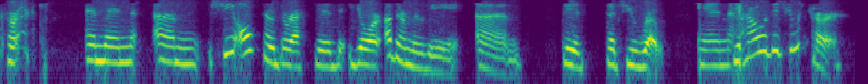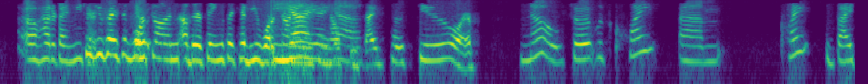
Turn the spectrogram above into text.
Correct. And then um, she also directed your other movie um, the, that you wrote. And Yeah. how did you meet her? Oh, how did I meet her? Did you guys have worked on other things? Like, have you worked on anything yeah, else besides those two? Or No, so it was quite um quite by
